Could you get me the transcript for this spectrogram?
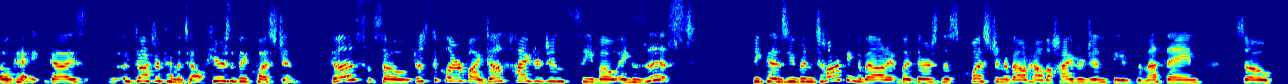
Okay, guys, Dr. Pimentel, here's a big question. Does, so just to clarify, does hydrogen SIBO exist? Because you've been talking about it, but there's this question about how the hydrogen feeds the methane. So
